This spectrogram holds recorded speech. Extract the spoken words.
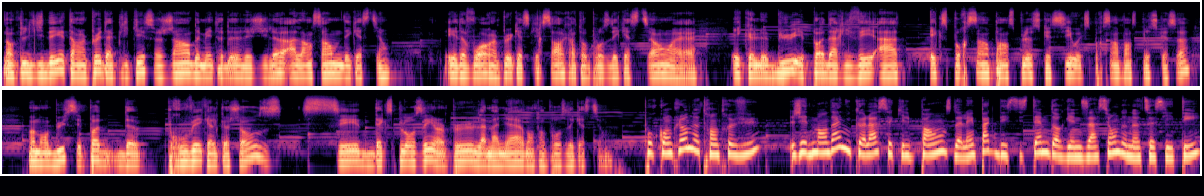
Donc, l'idée étant un peu d'appliquer ce genre de méthodologie-là à l'ensemble des questions et de voir un peu qu'est-ce qui ressort quand on pose des questions euh, et que le but est pas d'arriver à X% pense plus que ci ou X% pense plus que ça. Moi, mon but, c'est pas de prouver quelque chose, c'est d'exploser un peu la manière dont on pose les questions. Pour conclure notre entrevue, j'ai demandé à Nicolas ce qu'il pense de l'impact des systèmes d'organisation de notre société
